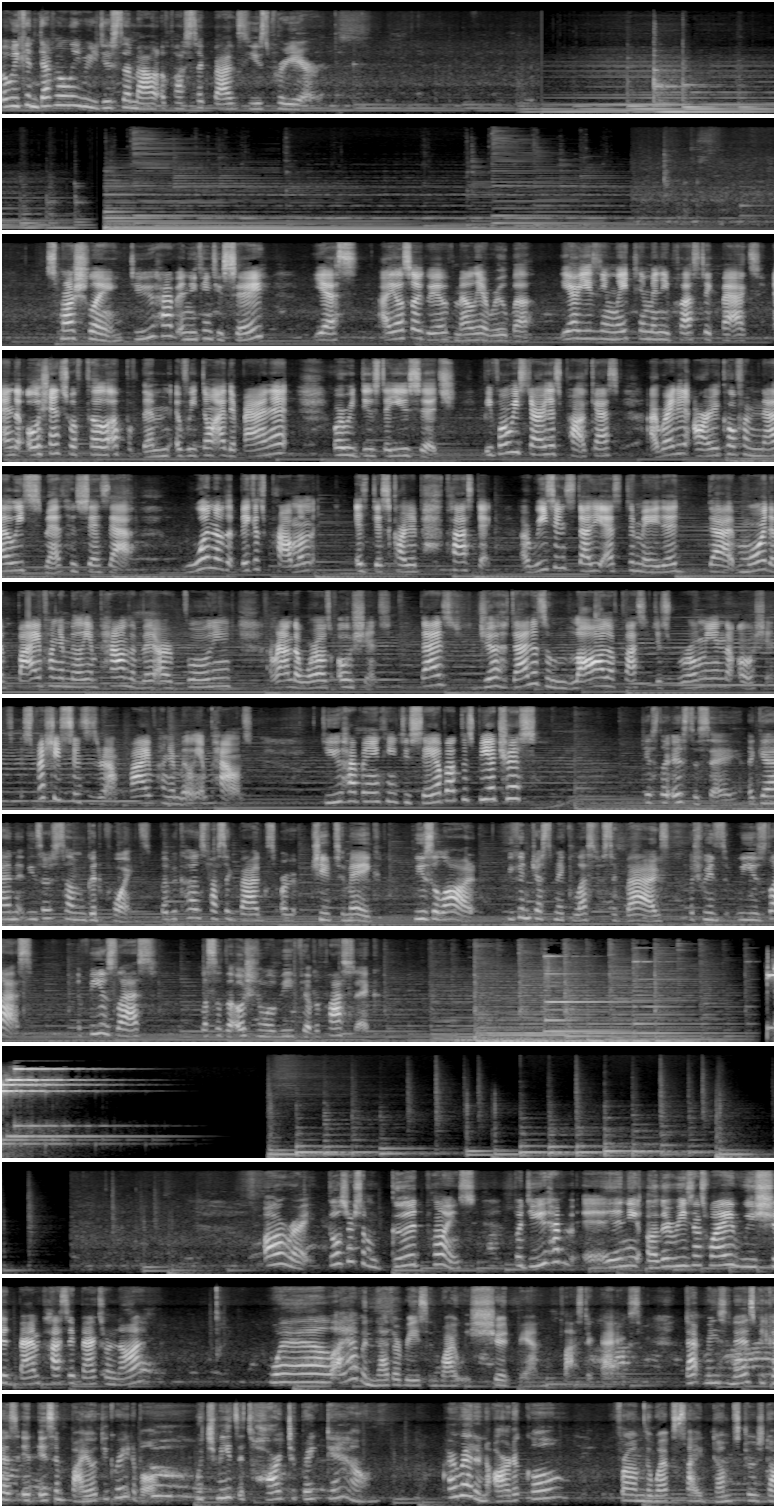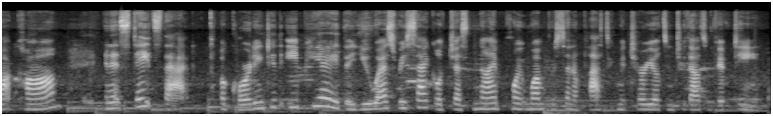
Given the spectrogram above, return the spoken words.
but we can definitely reduce the amount of plastic bags used per year. Smosh Ling, do you have anything to say? Yes, I also agree with Melly Aruba. We are using way too many plastic bags, and the oceans will fill up with them if we don't either ban it or reduce the usage. Before we started this podcast, I read an article from Natalie Smith who says that one of the biggest problems is discarded plastic. A recent study estimated that more than 500 million pounds of it are floating around the world's oceans. That is just that is a lot of plastic just roaming in the oceans, especially since it's around 500 million pounds. Do you have anything to say about this, Beatrice? Yes, there is to say. Again, these are some good points, but because plastic bags are cheap to make, we use a lot. We can just make less plastic bags, which means we use less. If we use less, less of the ocean will be filled with plastic. Those are some good points. But do you have any other reasons why we should ban plastic bags or not? Well, I have another reason why we should ban plastic bags. That reason is because it isn't biodegradable, which means it's hard to break down. I read an article from the website dumpsters.com, and it states that, according to the EPA, the US recycled just 9.1% of plastic materials in 2015.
